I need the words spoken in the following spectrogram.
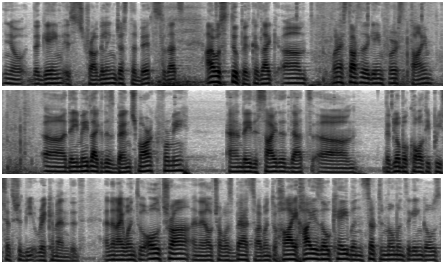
you know the game is struggling just a bit, so that's I was stupid because like um, when I started the game first time, uh, they made like this benchmark for me, and they decided that um, the global quality preset should be recommended. And then I went to ultra, and then ultra was bad, so I went to high. High is okay, but in certain moments the game goes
